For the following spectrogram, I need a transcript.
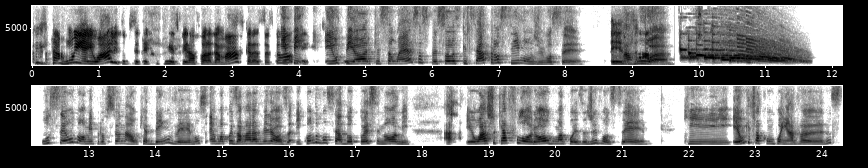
tá ruim aí o hálito pra você ter que respirar fora da máscara? E, e, o pior é que são essas pessoas que se aproximam de você. Exato. na rua. O seu nome profissional, que é Bem Vênus, é uma coisa maravilhosa. E quando você adotou esse nome, eu acho que aflorou alguma coisa de você que eu que te acompanhava antes,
